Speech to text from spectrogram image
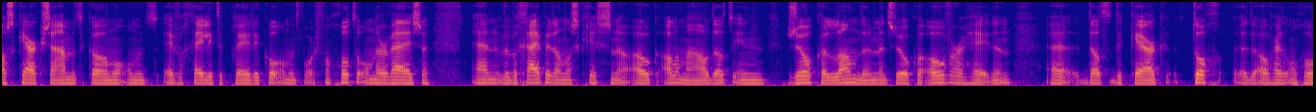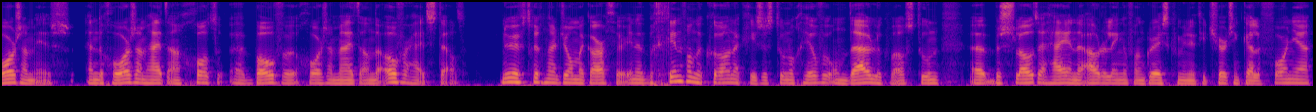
als kerk samen te komen om het evangelie te prediken, om het woord van God te onderwijzen. En we begrijpen dan als christenen ook allemaal dat in zulke landen met zulke overheden, uh, dat de kerk toch uh, de overheid ongehoorzaam is. En de gehoorzaamheid aan God uh, boven gehoorzaamheid aan de overheid stelt. Nu even terug naar John MacArthur. In het begin van de coronacrisis, toen nog heel veel onduidelijk was, toen uh, besloten hij en de ouderlingen van Grace Community Church in California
